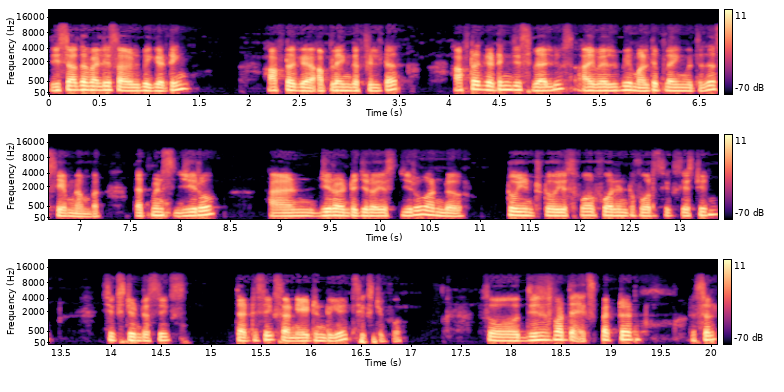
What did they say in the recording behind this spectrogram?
these are the values i will be getting after applying the filter. After getting these values i will be multiplying with the same number. That means 0 and 0 into 0 is 0 and uh, 2 into 2 is 4 4 into 4 6 16 16 to 6 36 and 8 into 8 64 so this is what the expected result.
